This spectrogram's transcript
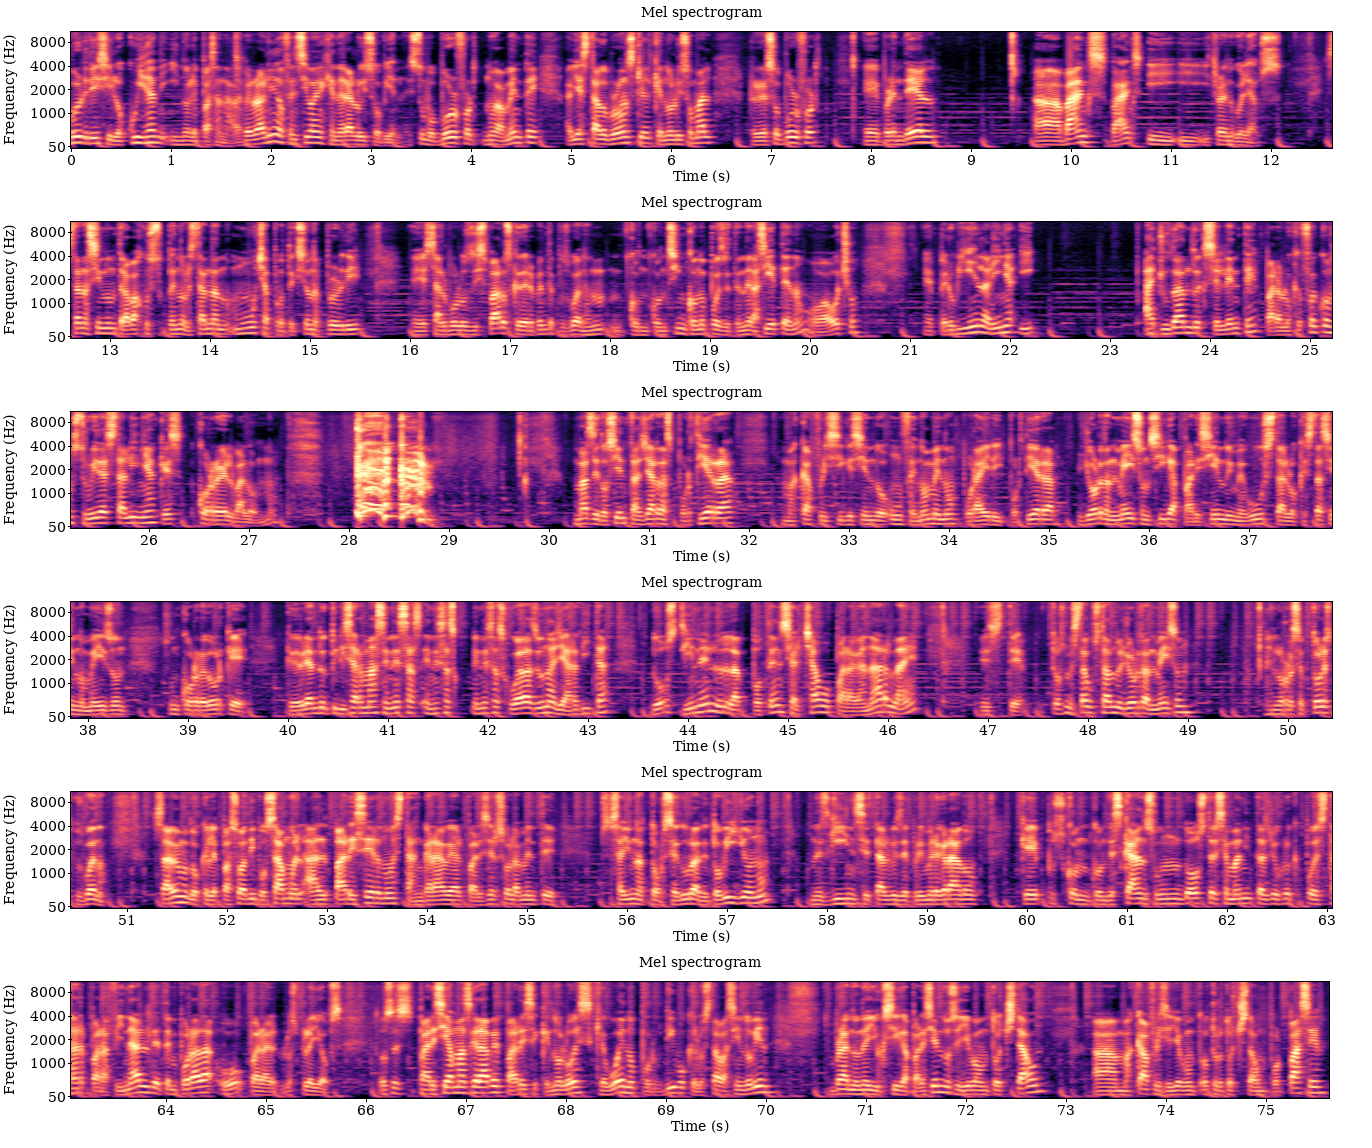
Purdy si lo cuidan y no le pasa nada. Pero la línea ofensiva en general lo hizo bien. Estuvo Burford nuevamente, había estado Bronskill que no lo hizo mal, regresó Burford, eh, Brendel, Banks, Banks y, Trent Williams. Están haciendo un trabajo estupendo, le están dando mucha protección a Purdy, eh, salvo los disparos que de repente, pues bueno, con 5 no puedes detener a 7, ¿no? O a 8. Eh, pero bien la línea y ayudando excelente para lo que fue construida esta línea, que es correr el balón, ¿no? más de 200 yardas por tierra. McCaffrey sigue siendo un fenómeno por aire y por tierra. Jordan Mason sigue apareciendo y me gusta lo que está haciendo Mason. Es un corredor que, deberían de utilizar más en esas, en, esas, en esas jugadas de una yardita. Dos, tiene la potencia el chavo para ganarla. ¿eh? Este, entonces me está gustando Jordan Mason. En los receptores, pues bueno, sabemos lo que le pasó a Divo Samuel. Al parecer no es tan grave, al parecer solamente pues, hay una torcedura de tobillo, ¿no? Un esguince tal vez de primer grado, que pues con, descanso, un dos, tres semanitas yo creo que puede estar para final de temporada o para los playoffs. Entonces parecía más grave, parece que no lo es. Qué bueno por Divo que lo estaba haciendo bien. Brandon Ayuk sigue apareciendo, se lleva un touchdown. A McCaffrey se lleva otro touchdown por pase.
